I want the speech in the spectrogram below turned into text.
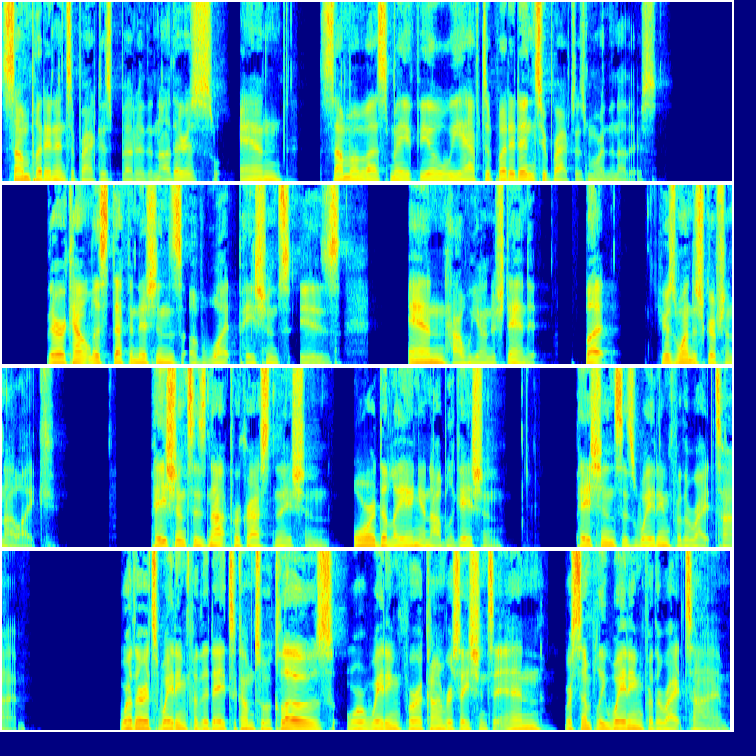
Some put it into practice better than others, and some of us may feel we have to put it into practice more than others. There are countless definitions of what patience is and how we understand it, but here's one description I like Patience is not procrastination or delaying an obligation. Patience is waiting for the right time. Whether it's waiting for the day to come to a close or waiting for a conversation to end, we're simply waiting for the right time.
